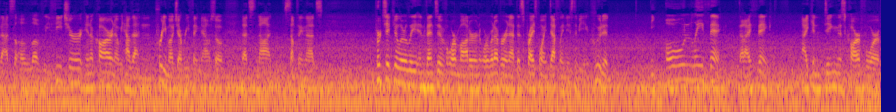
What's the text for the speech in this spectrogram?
That's a lovely feature in a car. Now we have that in pretty much everything now. So that's not something that's particularly inventive or modern or whatever. And at this price point, definitely needs to be included. The only thing that I think I can ding this car for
